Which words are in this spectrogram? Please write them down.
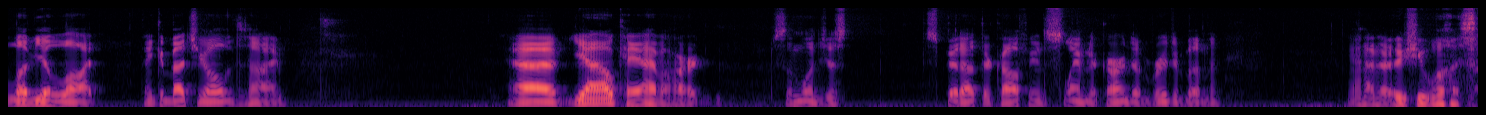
Love you a lot. Think about you all the time. Uh, yeah, okay, I have a heart. Someone just spit out their coffee and slammed their car into a bridge abutment. And I know who she was.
